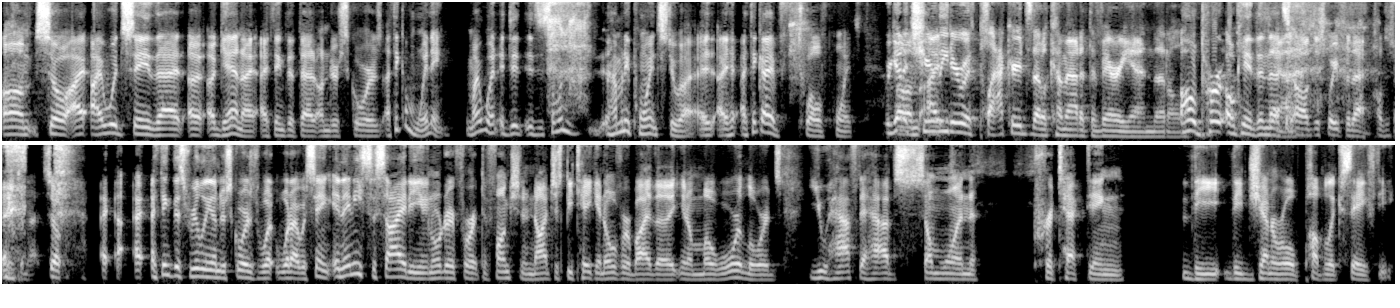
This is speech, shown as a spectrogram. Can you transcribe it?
Um, so I, I would say that uh, again. I, I think that that underscores. I think I'm winning. Am I winning? Did, is someone? How many points do I? I? I think I have 12 points. We got um, a cheerleader I, with placards that'll come out at the very end. That'll. Oh, per. Okay, then that's. Yeah. I'll just wait for that. I'll just wait for that. So I, I think this really underscores what what I was saying. In any society, in order for it to function and not just be taken over by the you know Mo warlords, you have to have someone protecting the the general public safety.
